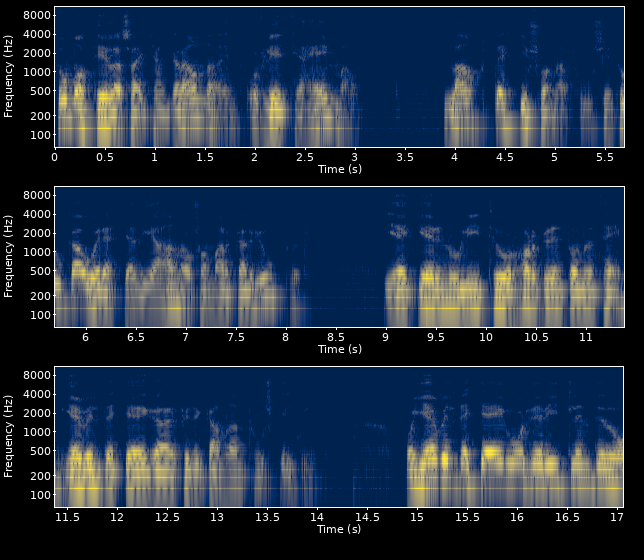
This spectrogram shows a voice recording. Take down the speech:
Þú mótt til að sækja hann gránaðinn og flytja heim á. Látt ekki svona fúsi, þú gáir ekki að því að hann á svo margar rjúpur. Ég geri nú lítið úr horgrindunum þeim. Ég vildi ekki eiga þér fyrir gamlan túskilding. Og ég vildi ekki eiga úr þér ítlindið og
